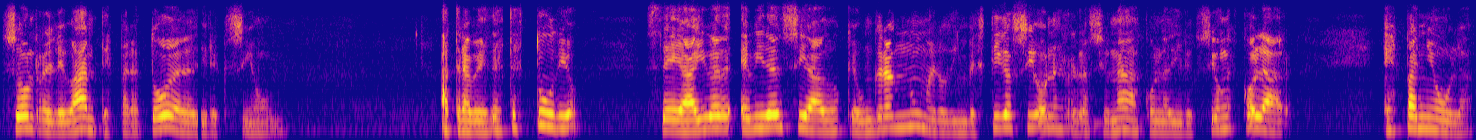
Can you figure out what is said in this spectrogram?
son relevantes para toda la dirección. A través de este estudio se ha evidenciado que un gran número de investigaciones relacionadas con la dirección escolar española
